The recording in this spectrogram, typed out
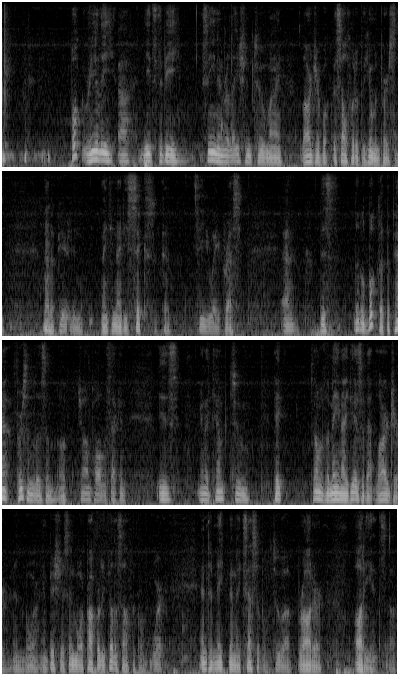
book really uh, needs to be seen in relation to my larger book, The Selfhood of the Human Person, that mm. appeared in 1996 at CUA Press. And this little booklet, The pa- Personalism of John Paul II, is an attempt to take some of the main ideas of that larger and more ambitious and more properly philosophical work and to make them accessible to a broader audience of,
